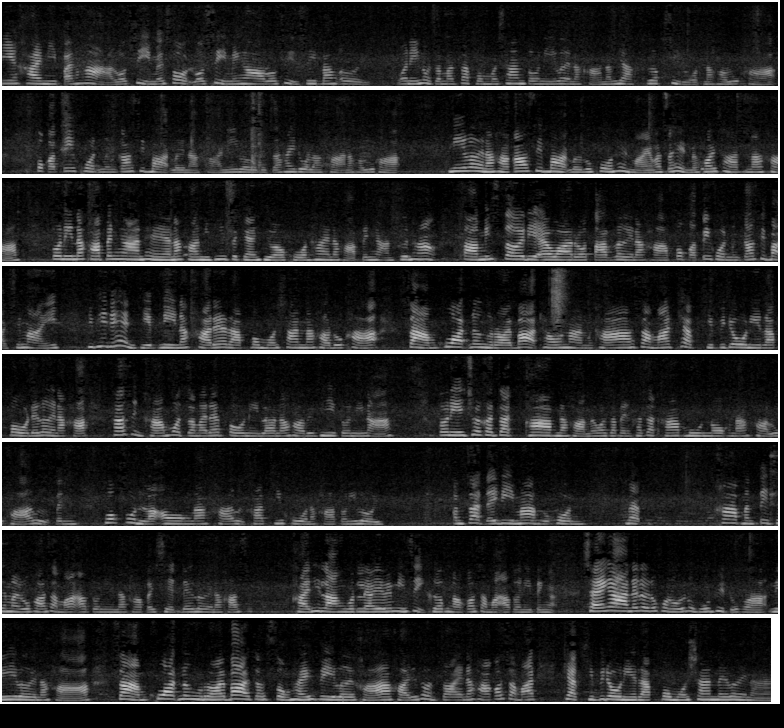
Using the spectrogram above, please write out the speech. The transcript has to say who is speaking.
Speaker 1: มีใครมีปัญหารถสีไม่สดรถสีไม่เงารถสีซีดบ้างเอ่ยวันนี้หนูจะมาจัดโปรโมชั่นตัวนี้เลยนะคะ น้ำยาเคลือบสีรถนะคะ ลูกค้า ปกติขวดหนึ่งเก้าสิบาทเลยนะคะ นี่เลยจะให้ดูราคานะคะ ลูกค้า นี่เลยนะคะ90บาทเลยทุกคนเห็นไหมมันจะเห็นไม่ค่อยชัดนะคะ ตัวนี้นะคะเป็นงานแท้นะคะ มีที่สแกน QR code ให้นะคะ เป็นงานขึ้นห้างตามมิสเตอร์ DIY โรตัสเลยนะคะ ปกติขวดหนึ่ง90 บาทใช่ไหมพี่ๆที่เห็นคลิปนี้นะคะ ได้รับโปรโมชั่นนะคะลูกค้า3ขวด 100 บาทเท่านั้นค่ะ สามารถแคปคลิปวิดีโอนี้รับโปรได้เลยนะคะ ถ้าสินค้าหมดจะไม่ได้โปรนี้แล้วนะคะพี่ๆตัวนี้นะ ตัวนี้ช่วยขจัดคราบนะคะ ไม่ว่าจะเป็นขจัดคราบมูลนกนะคะ ลูกค้าหรือเป็นพวกฝุ่นละอองนะคะ หรือคราบขี้โคลนะคะ ตัวนี้เลยกำจัดได้ดีมากทุกคน แบบคราบมันติดใช่ไหมลูกค้า สามารถเอาตัวนี้นะคะ ไปเช็ดได้เลยนะคะใครที่ล้างรถแล้วยังไม่มีสีเคลือบเงา ก็สามารถเอาตัวนี้ไปงะใช้งานได้เลยทุกคนโอ้ยหนูพูดผิดทุกค้านี่เลยนะคะสามขวดหนึ่งร้อยบาทจะส่งให้ฟรีเลยค่ะใครที่สนใจนะคะ ก็สามารถแคปคลิปวิดีโอนี้รับโปรโมชั่นได้เลยนะ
